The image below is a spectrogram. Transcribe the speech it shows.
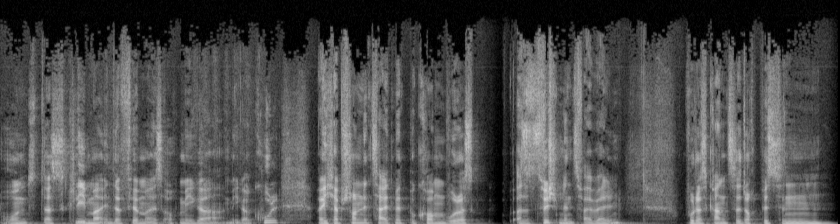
Und das Klima in der Firma ist auch mega, mega cool, weil ich habe schon eine Zeit mitbekommen, wo das, also zwischen den zwei Wellen, wo das Ganze doch ein bisschen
